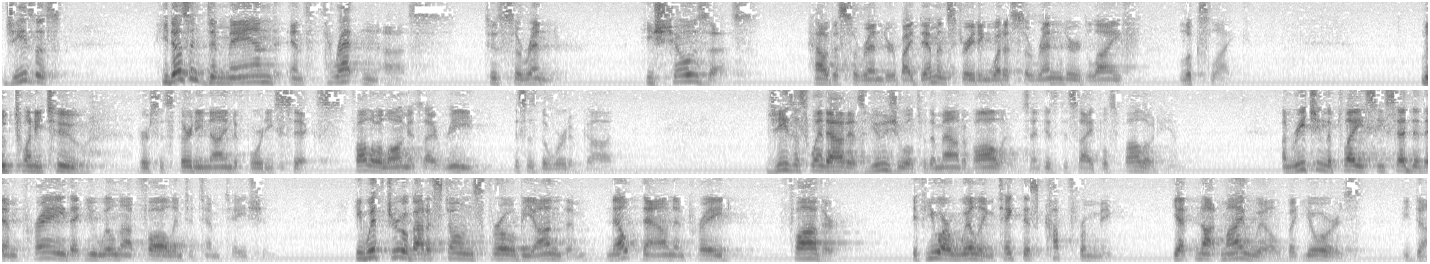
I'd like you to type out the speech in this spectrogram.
Jesus he doesn't demand and threaten us to surrender. He shows us how to surrender by demonstrating what a surrendered life looks like. Luke 22, verses 39 to 46. Follow along as I read. This is the Word of God. Jesus went out as usual to the Mount of Olives, and his disciples followed him. On reaching the place, he said to them, Pray that you will not fall into temptation. He withdrew about a stone's throw beyond them, knelt down, and prayed, Father, if you are willing, take this cup from me. Yet not my will, but yours be done.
